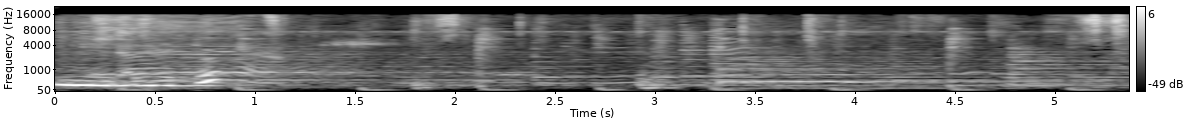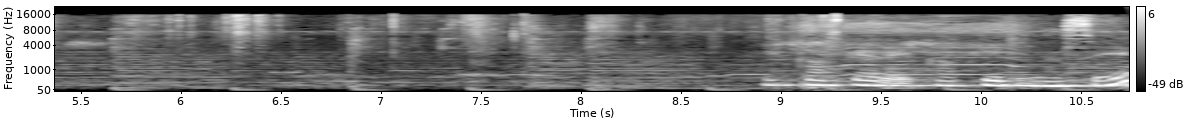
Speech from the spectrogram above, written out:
මේ විදිහට එකක් කර එකක් ඉරිනසේ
